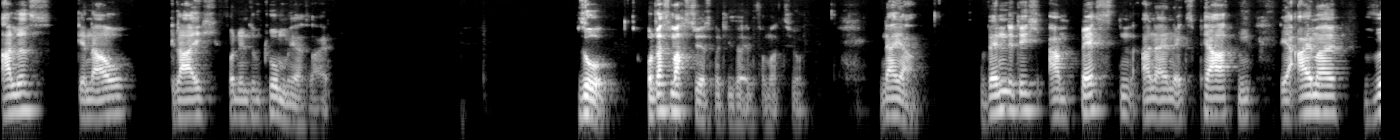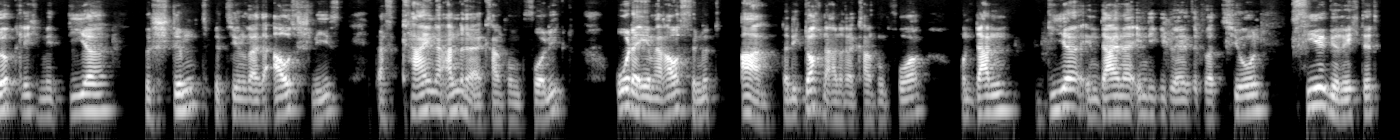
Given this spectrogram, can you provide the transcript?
alles genau gleich von den Symptomen her sein. So, und was machst du jetzt mit dieser Information? Na ja, wende dich am besten an einen Experten, der einmal wirklich mit dir bestimmt beziehungsweise ausschließt, dass keine andere Erkrankung vorliegt oder eben herausfindet: „Ah, da liegt doch 'ne andere Erkrankung vor“, und dann dir in deiner individuellen Situation zielgerichtet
